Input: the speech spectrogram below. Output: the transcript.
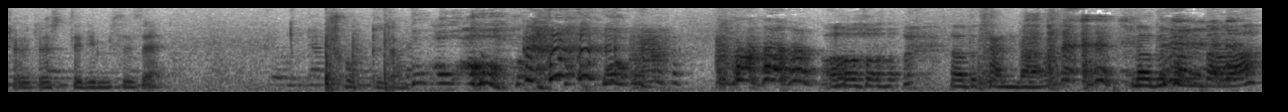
Şöyle göstereyim size. Çok güzel. oh, 나도 간다. 나도 간다.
